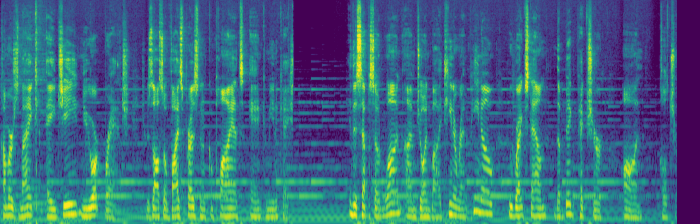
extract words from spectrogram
Commerzbank AG New York branch. She was also Vice President of Compliance and Communication. In this episode one, I'm joined by Tina Rampino, who breaks down the big picture on culture.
